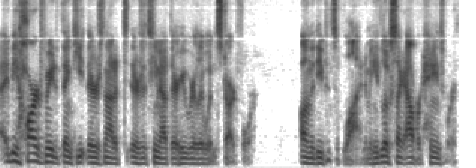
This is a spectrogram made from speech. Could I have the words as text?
it'd be hard for me to think he, there's not a there's a team out there he really wouldn't start for on the defensive line. I mean, he looks like Albert Haynesworth.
